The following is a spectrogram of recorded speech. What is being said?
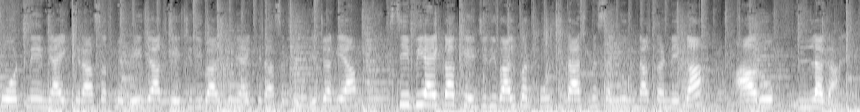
कोर्ट ने न्यायिक हिरासत में भेजा, केजरीवाल को न्यायिक हिरासत में भेजा गया। सीबीआई का केजरीवाल पर पूछताछ में सहयोग न करने का आरोप लगा है।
